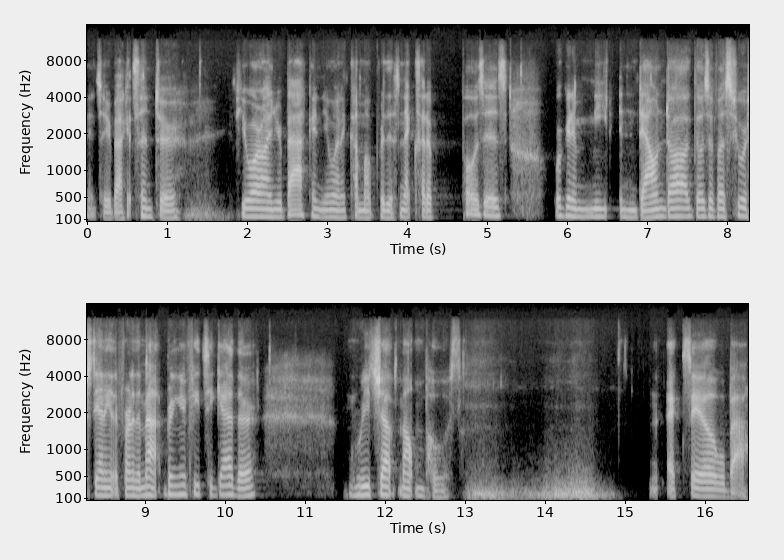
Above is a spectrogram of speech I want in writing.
until you're back at center. If you are on your back and you want to come up for this next set of poses, we're going to meet in down dog. Those of us who are standing at the front of the mat, bring your feet together, reach up, mountain pose. exhale, we'll bow.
